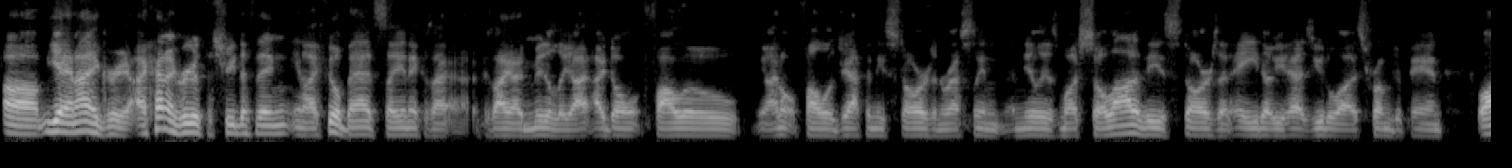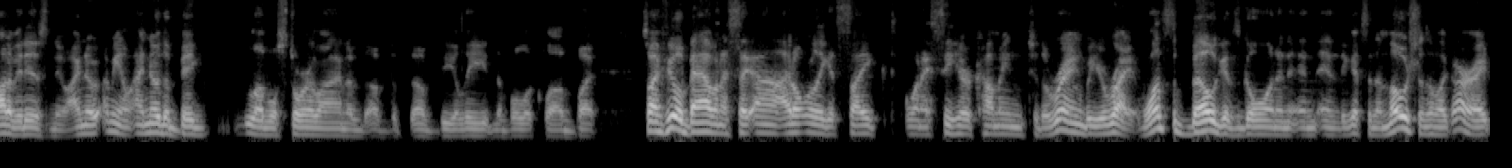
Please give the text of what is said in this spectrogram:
Um, yeah, and I agree. I kind of agree with the Shida thing. You know, I feel bad saying it because I because I admittedly I, I don't follow you know, I don't follow Japanese stars in wrestling nearly as much. So a lot of these stars that AEW has utilized from Japan a lot of it is new. I know. I mean, I know the big level storyline of, of the, of the elite and the Bullet Club, but so I feel bad when I say uh, I don't really get psyched when I see her coming to the ring. But you're right. Once the bell gets going and, and, and it gets in the motions, I'm like, all right,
